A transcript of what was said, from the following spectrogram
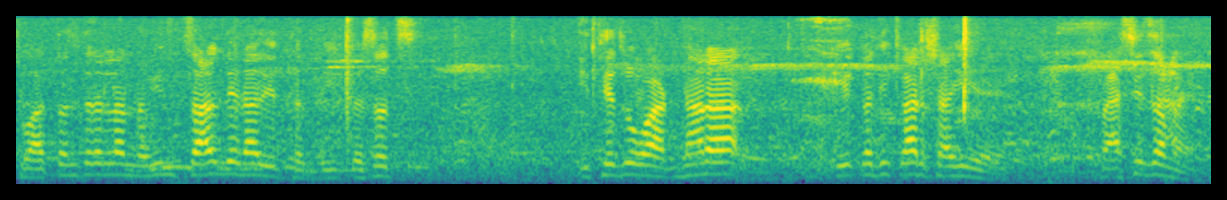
स्वातंत्र्याला नवीन चाल देणारी ठरली तसंच इथे जो वाढणारा एक अधिकारशाही आहे फॅसिझम आहे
